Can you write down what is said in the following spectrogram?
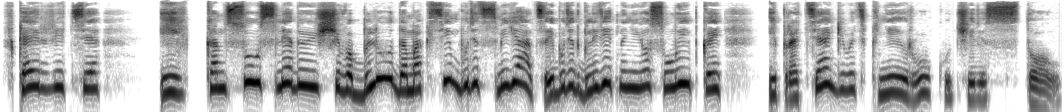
в Керрите, и к концу следующего блюда Максим будет смеяться и будет глядеть на нее с улыбкой и протягивать к ней руку через стол.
